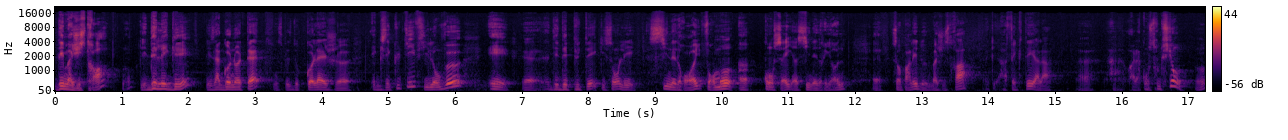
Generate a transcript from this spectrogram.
des magistrats, des délégués, des agonothètes, une espèce de collège exécutif, si l'on veut, et euh, des députés qui sont les synédroi, formant un conseil, un synédrion, euh, sans parler de magistrats affectés à la, euh, à la construction hein,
